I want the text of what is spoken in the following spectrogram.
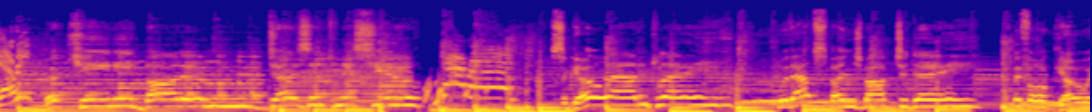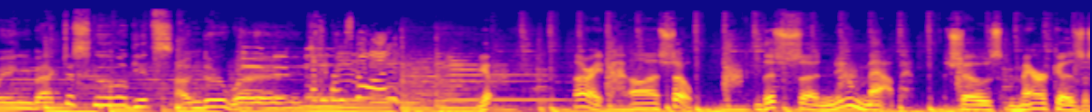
Gary? Bikini Bottom doesn't miss you. Gary! So go out and play without SpongeBob today before going back to school gets underway. Everybody's gone. Yep. All right. Uh, so, this uh, new map shows America's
